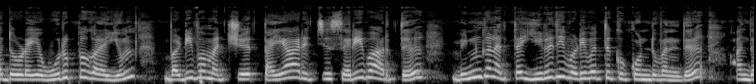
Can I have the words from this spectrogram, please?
அதோடைய உறுப்புகளையும் வடிவமைச்சு தயாரித்து சரிபார்த்து விண்கலத்தை இறுதி வடிவத்துக்கு கொண்டு வந்து அந்த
